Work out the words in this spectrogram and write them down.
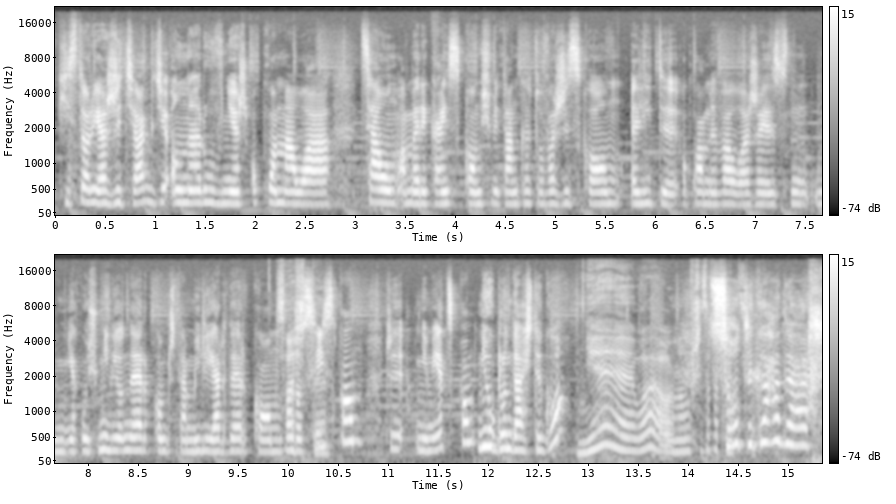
historia życia, gdzie ona również okłamała całą amerykańską śmietankę towarzyską, elity okłamywała, że jest jakąś milionerką, czy tam miliarderką Coś ty. rosyjską, czy niemiecką. Nie oglądałaś tego? Nie, wow, no muszę zobaczyć. Co ty gadasz?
